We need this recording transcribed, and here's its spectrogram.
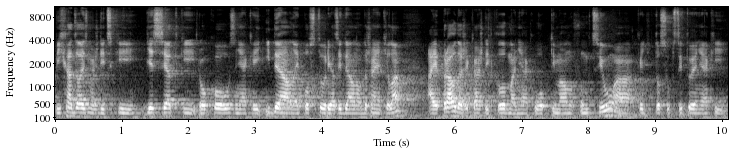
vychádzali sme vždycky desiatky rokov z nejakej ideálnej postúry a z ideálneho držania tela a je pravda, že každý klub má nejakú optimálnu funkciu a keď to substituje nejaký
